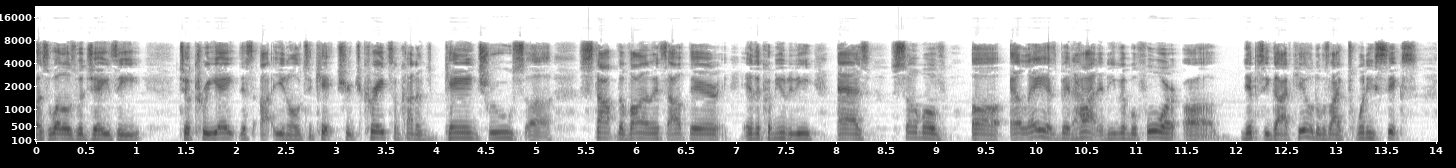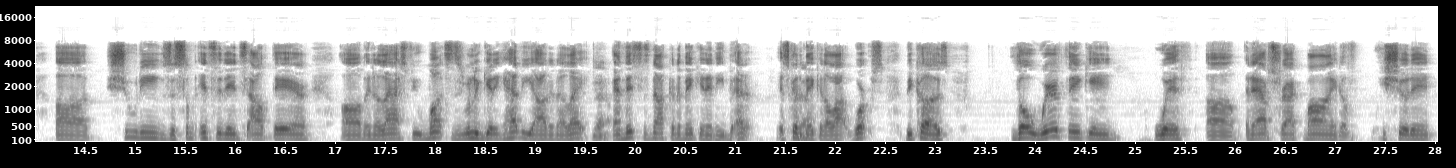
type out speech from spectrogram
As well as with Jay Z to create this, uh, you know, to, to create some kind of gang truce, uh, stop the violence out there in the community. As some of uh, LA has been hot, and even before uh, Nipsey got killed, it was like 26 uh, shootings or some incidents out there um, in the last few months. It's really getting heavy out in LA, Yeah. and this is not going to make it any better. It's going to No. make it a lot worse because though we're thinking with um, an abstract mind of we shouldn't,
